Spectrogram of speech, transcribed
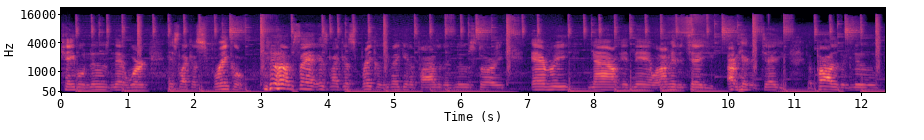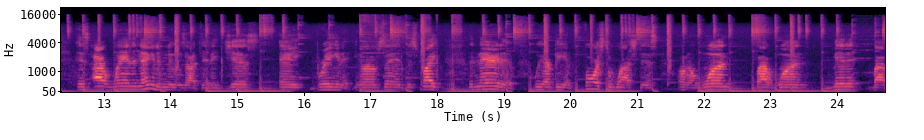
cable news network, it's like a sprinkle. You know what I'm saying? It's like a sprinkle. You may get a positive news story every now and then. Well, I'm here to tell you, I'm here to tell you, the positive news is outweighing the negative news out there. They just ain't bringing it. You know what I'm saying? Despite the narrative, we are being forced to watch this on a one by one, minute by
